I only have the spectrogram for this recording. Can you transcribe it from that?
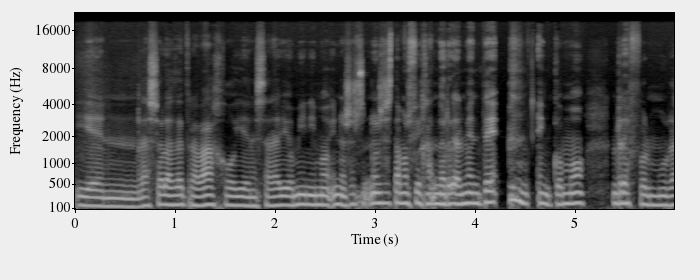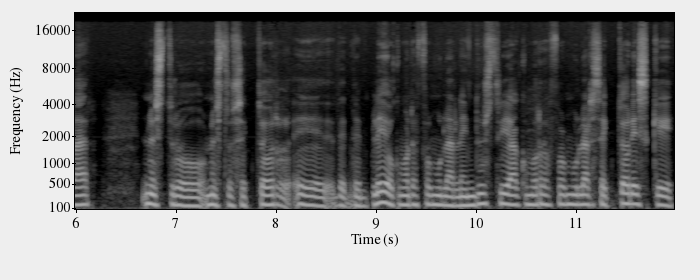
y en las horas de trabajo y en el salario mínimo y nos, nos estamos fijando realmente en cómo reformular nuestro, nuestro sector eh, de, de empleo, cómo reformular la industria, cómo reformular sectores que,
